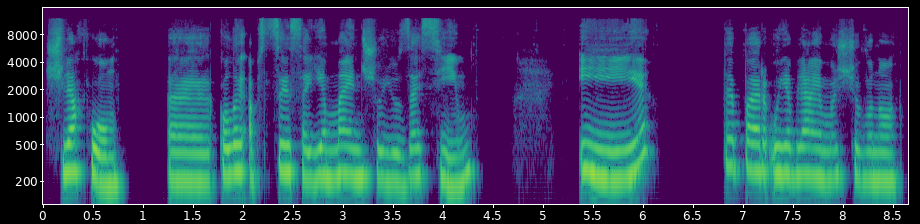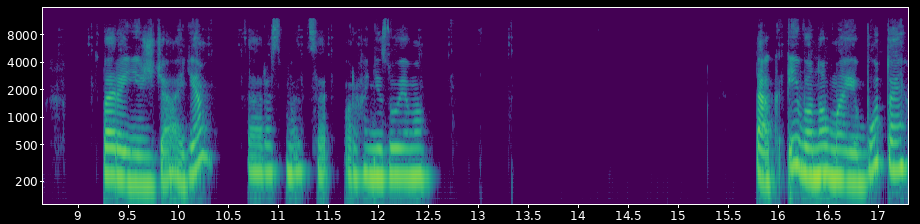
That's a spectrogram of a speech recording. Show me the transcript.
шляхом, е, коли абсциса є меншою за 7, і Тепер уявляємо, що воно переїжджає. Зараз ми це організуємо. Так, і воно має бути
